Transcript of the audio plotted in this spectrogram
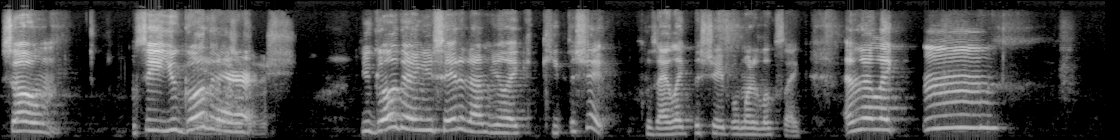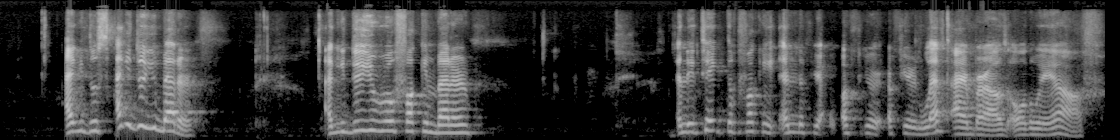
so see, you go Yeah, that's the there, you go there, and you say to them, you're like, keep the shape because I like the shape and what it looks like, and they're like, mm, I can do, I can do you better. I can do you real fucking better. And they take the fucking end of your of your of your left eyebrows all the way off.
